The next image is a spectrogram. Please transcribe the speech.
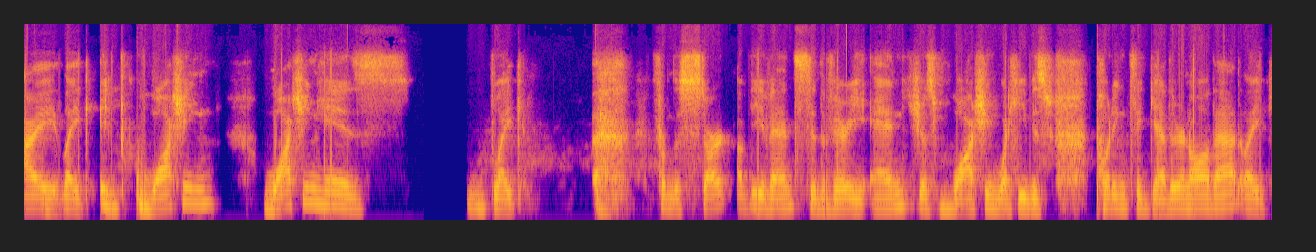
I like it, watching watching his like from the start of the events to the very end just watching what he was putting together and all that like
